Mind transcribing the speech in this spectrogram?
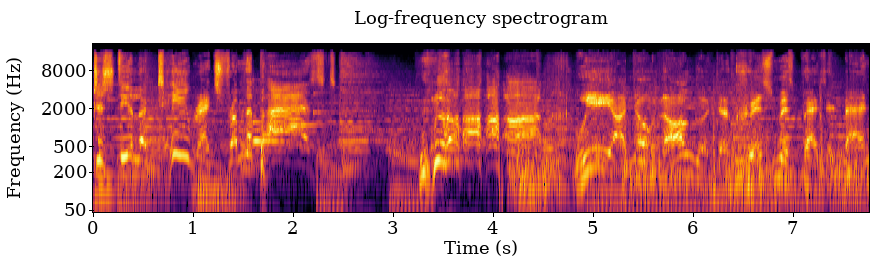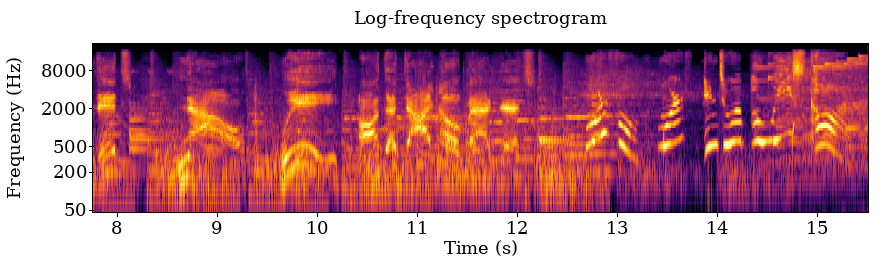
to steal a T-Rex from the past. we are no longer the Christmas present bandits. Now, we are the Dino Bandits. Morphle, morph into a police car.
